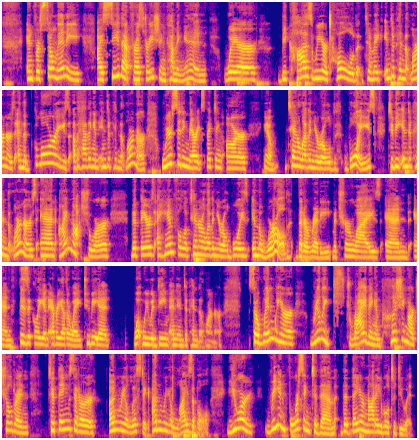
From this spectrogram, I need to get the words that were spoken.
And for so many i see that frustration coming in where because we are told to make independent learners and the glories of having an independent learner we're sitting there expecting our you know 10 11 year old boys to be independent learners and i'm not sure that there's a handful of 10 or 11 year old boys in the world that are ready mature wise and and physically and every other way to be a what we would deem an independent learner. So when we are really striving and pushing our children to things that are unrealistic unrealizable you are reinforcing to them that they are not able to do it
